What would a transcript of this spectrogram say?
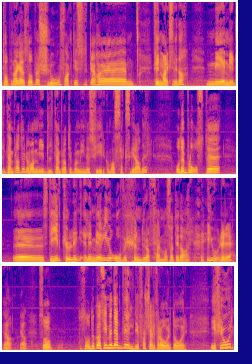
toppen av Gaustoppen slo faktisk Finnmarksvidda med middeltemperatur. Det var middeltemperatur på minus 4,6 grader. Og det blåste uh, stiv kuling eller mer i over 175 dager. Gjorde det? Ja. ja. Så, så, du kan si, Men det er veldig forskjell fra år til år. I fjor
